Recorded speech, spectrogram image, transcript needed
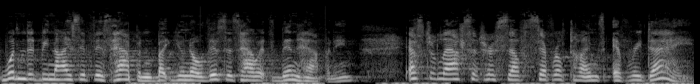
wouldn't it be nice if this happened? But you know, this is how it's been happening. Esther laughs at herself several times every day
